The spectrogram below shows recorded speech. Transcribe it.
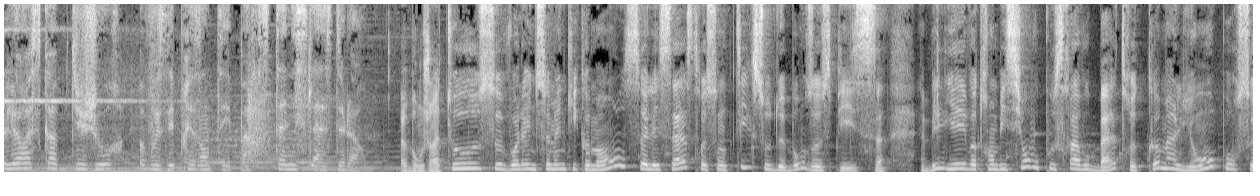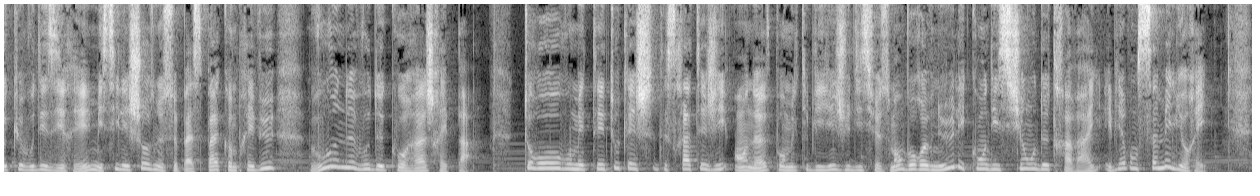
L'horoscope du jour vous est présenté par Stanislas Delorme. Euh, bonjour à tous, voilà une semaine qui commence, les astres sont-ils sous de bons auspices? Bélier, votre ambition vous poussera à vous battre comme un lion pour ce que vous désirez, mais si les choses ne se passent pas comme prévu, vous ne vous découragerez pas. Taureau, vous mettez toutes les stratégies en œuvre pour multiplier judicieusement vos revenus, les conditions de travail eh vont s'améliorer.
